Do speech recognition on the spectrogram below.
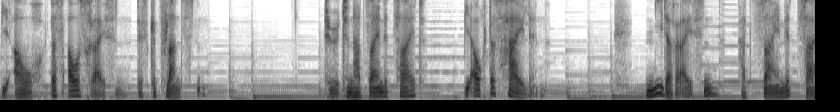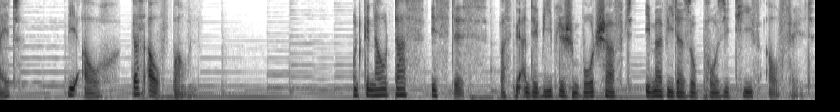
wie auch das Ausreißen des Gepflanzten. Töten hat seine Zeit, wie auch das Heilen. Niederreißen hat seine Zeit, wie auch das Aufbauen. Und genau das ist es, was mir an der biblischen Botschaft immer wieder so positiv auffällt.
